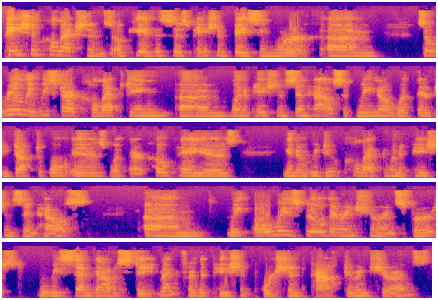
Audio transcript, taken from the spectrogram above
Patient collections. Okay, this is patient facing work. Um, so, really, we start collecting um, when a patient's in house. If we know what their deductible is, what their copay is, you know, we do collect when a patient's in house. Um, we always bill their insurance first. We send out a statement for the patient portion after insurance.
